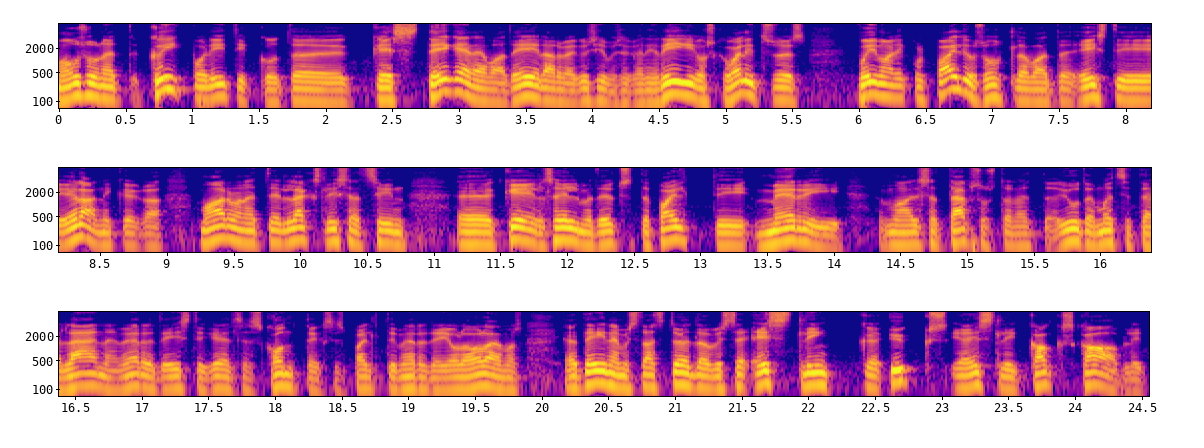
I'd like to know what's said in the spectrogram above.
ma usun, et kõik poliitikud, kes tegelevad eelarve küsimusega nii riigikogus kui valitsuses, võimalikult palju suhtlevad Eesti elanikega. ma arvan, et teil läks lihtsalt siin eh, keel sõlme, te ütlesite Balti meri. ma lihtsalt täpsustan, et ju te mõtlesite Läänemerd eestikeelses kontekstis, Balti merd ei ole olemas. ja teine, mis te tahtsite öelda, vist see Estlink üks ja Estlink kaks kaablid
